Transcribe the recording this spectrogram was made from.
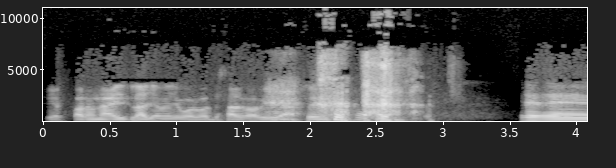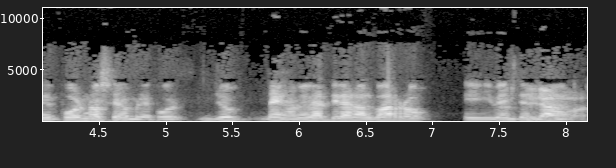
Si es para una isla, yo me llevo el bote salvavidas. ¿eh? eh, pues no sé, hombre. Pues yo, venga, me voy a tirar al barro y voy a intentar,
